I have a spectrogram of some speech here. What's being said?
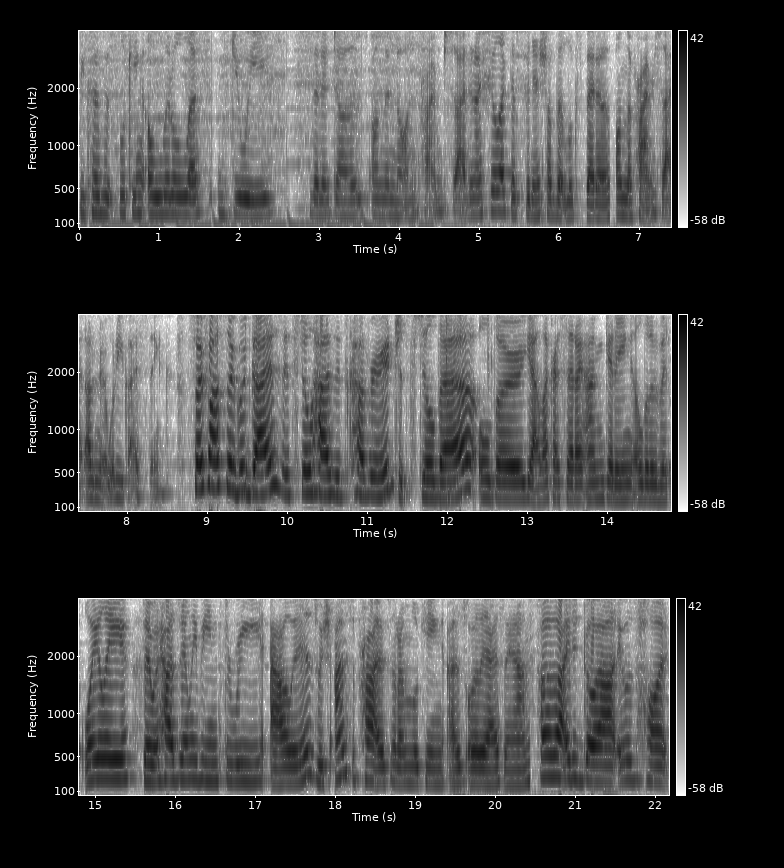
because it's looking a little less dewy than it does on the non-primed side and I feel like the finish of it looks better on the primed side. I don't know, what do you guys think? So far so good guys, it still has its coverage, it's still there, although yeah, like I said, I am getting a little bit oily. So it has only been three hours, which I'm surprised that I'm looking as oily as I am. However, I did go out, it was hot,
